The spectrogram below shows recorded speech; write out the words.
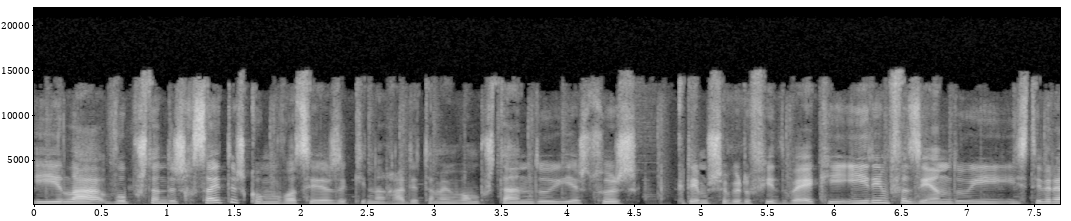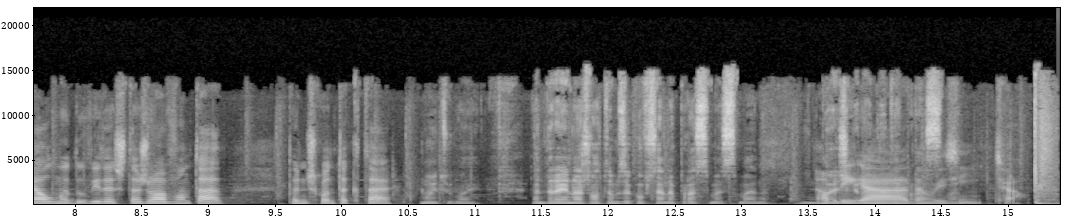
E lá vou postando as receitas, como vocês aqui na rádio também vão postando, e as pessoas queremos saber o feedback e irem fazendo. E, e se tiverem alguma dúvida, estejam à vontade para nos contactar. Muito bem. André, nós voltamos a conversar na próxima semana. Um Obrigada, um beijinho. Tchau.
